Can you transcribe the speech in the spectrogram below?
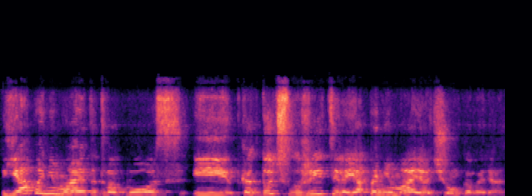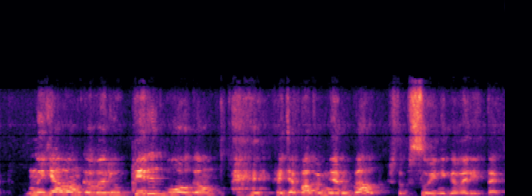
я понимаю этот вопрос, и как дочь служителя я понимаю, о чем говорят. Но я вам говорю перед Богом, хотя папа меня ругал, чтобы суе не говорить так,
